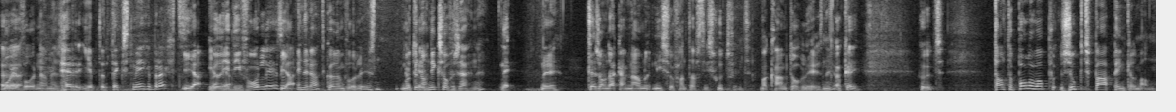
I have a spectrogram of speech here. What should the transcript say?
Mooie eh, voornaam is. Her, je hebt een tekst meegebracht. Ja, ja, Wil je die voorlezen? Ja, inderdaad, ik wil hem voorlezen. Moet er nog niks over zeggen, hè? Nee. Nee. Het is omdat ik hem namelijk niet zo fantastisch goed vind. Maar ik ga hem toch lezen. Oké. Goed. Tante Pollewop zoekt pa Pinkelman.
